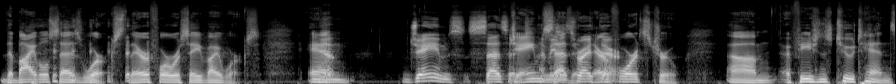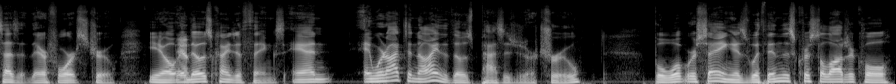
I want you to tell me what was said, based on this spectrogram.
The Bible says works, therefore we're saved by works. And James says it. James I mean, says it's it, right therefore it's true. Um, Ephesians two ten says it, therefore it's true. You know, Yep. and those kinds of things. And and we're not denying that those passages are true, but what we're saying is within this Christological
